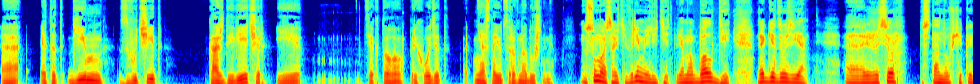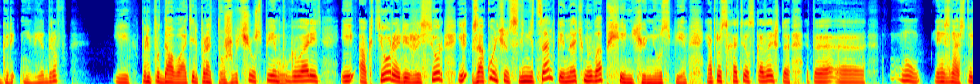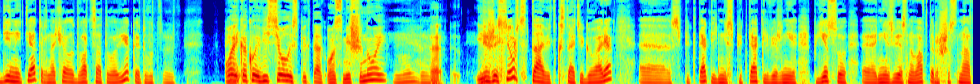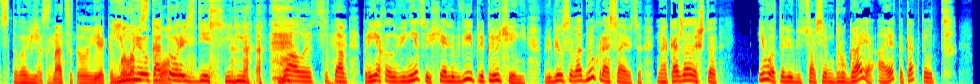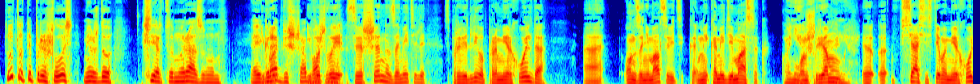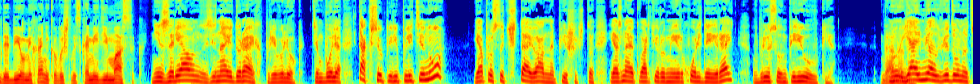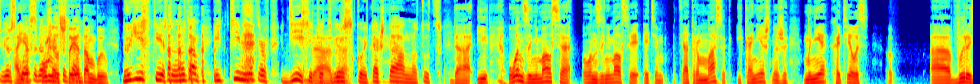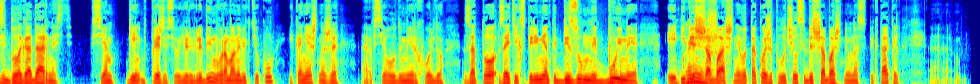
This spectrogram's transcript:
э, этот гимн звучит каждый вечер, и те, кто приходит, не остаются равнодушными. Ну, с ума сойти, время летит, прям обалдеть. Дорогие друзья, э, режиссер, постановщик Игорь Неведров и преподаватель, про это тоже еще успеем Ну. поговорить, и актер, и режиссер, и закончим с венецианкой, иначе мы вообще ничего не успеем. Я просто хотел сказать, что это, э, ну, я не знаю, студийный театр начала 20 века, это вот... э, Ой, какой веселый спектакль! Он смешной. ну, да. Режиссер ставит, кстати говоря, э, спектакль, не спектакль, вернее, пьесу э, неизвестного автора 16 века. 16 века. Юлию, баловство. который здесь сидит, балуется там, приехал в Венецию, ища любви и приключений. Влюбился в одну красавицу, но оказалось, что Его-то любит совсем другая, а это как-то вот... Тут вот и пришлось между сердцем и разумом. А игра и вот, бесшабашная. И вот вы совершенно заметили справедливо про Мирхольда. А, он занимался ведь коме- комедией масок. Конечно, он прям... конечно. э, э, вся система Мирхольда, биомеханика вышла из комедии масок. Не зря он Зинаиду Райх привлек. Тем более, так все переплетено. Я просто читаю, Анна пишет, что я знаю квартиру Мейерхольда и Райт в Брюсовом переулке. Да, ну, да, я да. имел в виду на А Тверской, я потому вспомнил, это что я там был. Ну, естественно, ну там идти метров 10 Да, от Тверской. Так что, Анна, тут Да, и он занимался, он занимался этим театром масок, и, конечно же, мне хотелось э, а, выразить благодарность всем, ген- прежде всего Юрию Любимову, Роману Виктюку и, конечно же, э, Всеволоду Мейерхольду за то, за эти эксперименты безумные, буйные и, и конечно. бесшабашные. Вот такой же получился бесшабашный у нас спектакль, э,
